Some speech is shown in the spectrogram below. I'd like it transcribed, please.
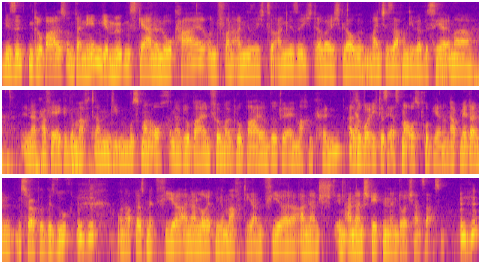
wir sind ein globales Unternehmen, wir mögen es gerne lokal und von Angesicht zu Angesicht, aber ich glaube, manche Sachen, die wir bisher immer in der Kaffeeecke gemacht haben, die muss man auch in einer globalen Firma global und virtuell machen können. Also ja. wollte ich das erstmal ausprobieren und habe mir dann einen Circle gesucht mhm. und habe das mit vier anderen Leuten gemacht, die an vier anderen, in anderen Städten in Deutschland saßen. Mhm.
